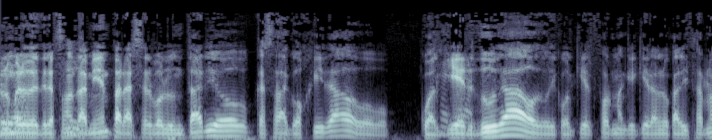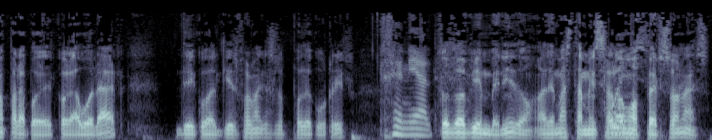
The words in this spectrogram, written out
voluntario. número de teléfono Sí. también para ser voluntario, casa de acogida o cualquier Genial. duda o de cualquier forma que quieran localizarnos para poder colaborar de cualquier forma que se les pueda ocurrir. Genial. Todo es bienvenido. Además, también salvamos Pues- personas.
